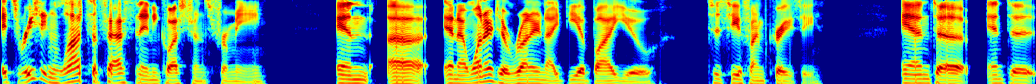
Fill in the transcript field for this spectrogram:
it's raising lots of fascinating questions for me and uh and I wanted to run an idea by you to see if I'm crazy and uh and to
